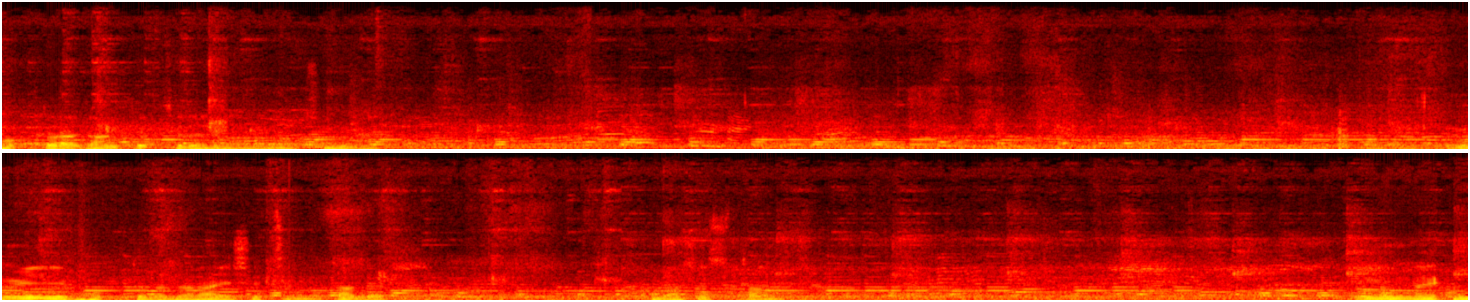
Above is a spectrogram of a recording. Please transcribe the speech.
ভক্তরা গান করছিলেন এই যে ভক্তরা যারা এসেছেন, তাদের বাসস্থান। আমরা এখন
